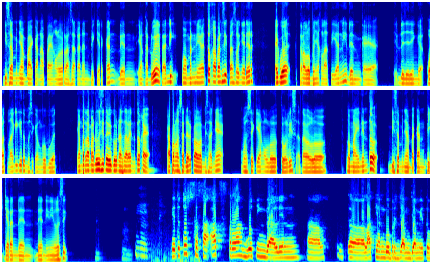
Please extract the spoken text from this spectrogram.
bisa menyampaikan apa yang lu rasakan dan pikirkan dan yang kedua yang tadi momennya tuh kapan sih pas lu nyadar eh gue terlalu banyak latihan nih dan kayak udah jadi nggak kuat lagi gitu musik yang gue buat yang pertama dulu sih tapi gue penasaran itu kayak kapan lo sadar kalau misalnya musik yang lo tulis atau lo lo mainin tuh bisa menyampaikan pikiran dan dan ini lo sih. Hmm. itu tuh sesaat setelah gue tinggalin uh, uh, latihan gue berjam-jam itu.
